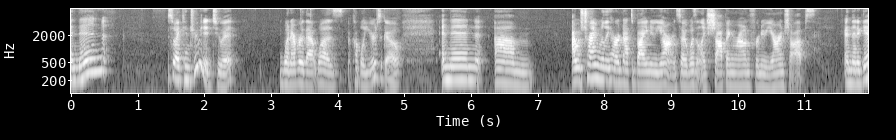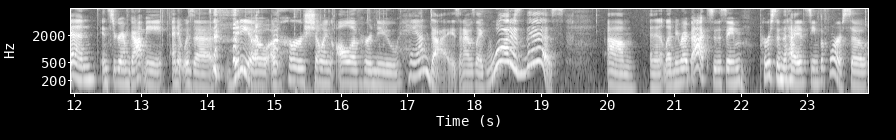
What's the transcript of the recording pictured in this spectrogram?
and then, so I contributed to it whenever that was a couple years ago, and then um, I was trying really hard not to buy new yarn, so I wasn't like shopping around for new yarn shops. And then again, Instagram got me, and it was a video of her showing all of her new hand dyes, and I was like, "What is this?" Um, and then it led me right back to the same person that I had seen before. So,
